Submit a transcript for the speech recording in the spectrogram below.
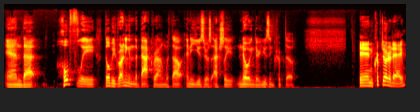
and that hopefully they'll be running in the background without any users actually knowing they're using crypto. In crypto today,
